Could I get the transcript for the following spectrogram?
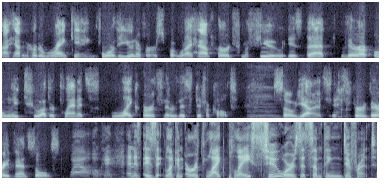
I haven't heard a ranking for the universe, but what I have heard from a few is that there are only two other planets like Earth that are this difficult. Mm. So yeah, it's it's for very advanced souls. Wow. Okay. And is is it like an Earth-like place too, or is it something different?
